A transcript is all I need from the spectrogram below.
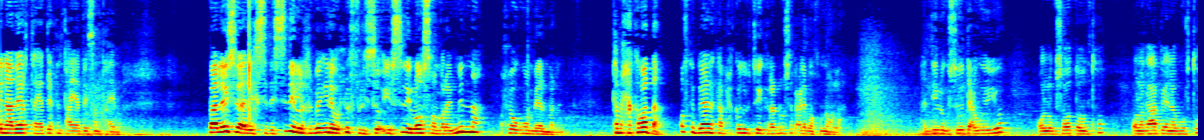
In adeer tahay hadday xun tahay haddaysan tahayba baa laysoo adeegsaday. Sidii la rabay inay waxu fuliso iyo sidii loo soo maray midna waxba uguma meel marin. Ta maxkamadda qofka biniaadanka maxkamaddu tegi karaa dhul sharcile baan ku noolaa. Haddii lagu soo dacweeyo oo lagu soo doonto oo lagaa been abuurto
